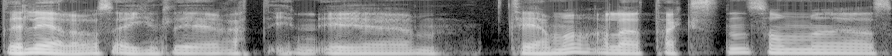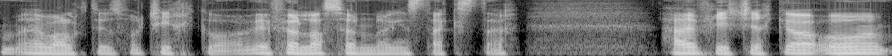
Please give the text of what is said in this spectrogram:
Det leder oss egentlig rett inn i eh, temaet, eller teksten, som, som er valgt ut for kirka. Vi følger søndagens tekster her i Frikirka, og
